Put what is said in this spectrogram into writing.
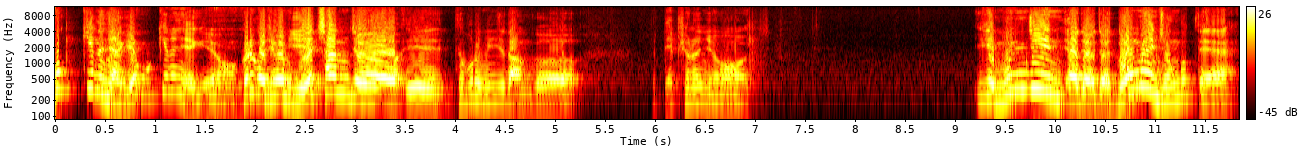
웃기는 이야기예요. 웃기는 얘기예요. 예. 그리고 지금 이해찬 저 이 더불어민주당 그 대표는요. 이게 문재인 아, 저, 저 노무현 정부 때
